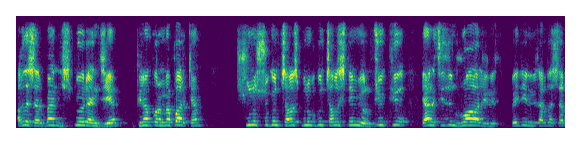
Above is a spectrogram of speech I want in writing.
Arkadaşlar ben hiçbir öğrenciye plan program yaparken şunu şu gün çalış, bunu bugün çalış demiyorum. Çünkü yani sizin ruh haliniz, bedeniniz arkadaşlar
